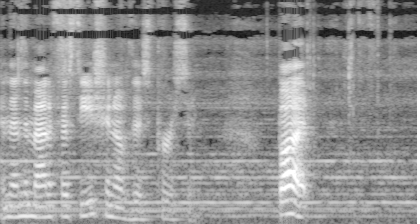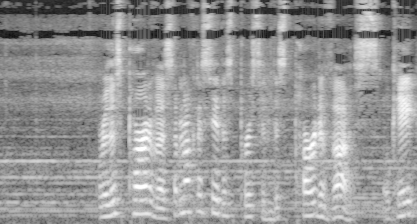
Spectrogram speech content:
And then the manifestation of this person. But or this part of us. I'm not going to say this person, this part of us, okay?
